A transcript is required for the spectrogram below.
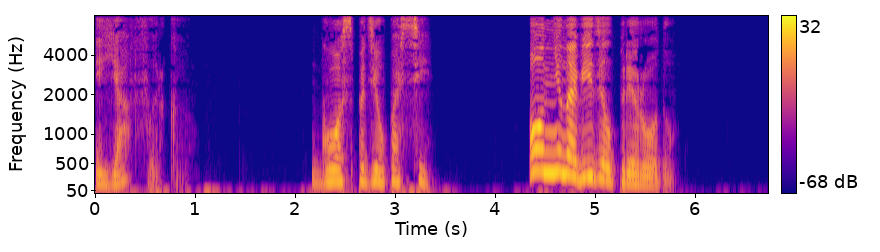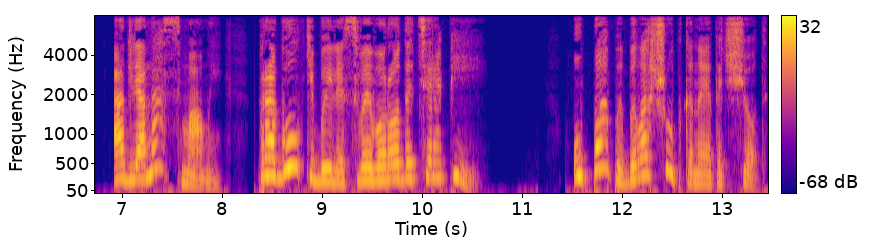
И я фыркаю. Господи упаси! Он ненавидел природу. А для нас с мамой прогулки были своего рода терапией. У папы была шутка на этот счет.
